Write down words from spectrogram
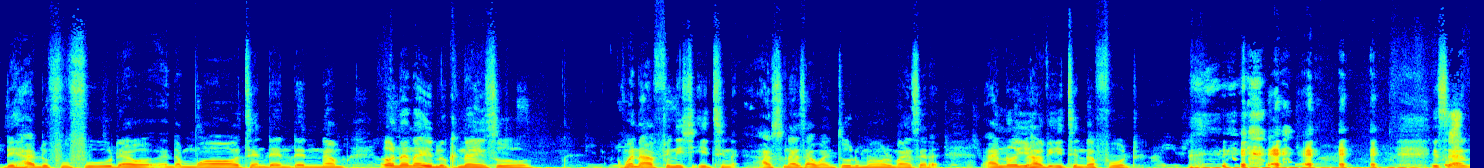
They had the fufu, the, the malt, and then the num. Oh, Nana, it look nice. So when I finished eating, as soon as I went to Ulman, Ulman said, I know you have eaten the food. he said,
